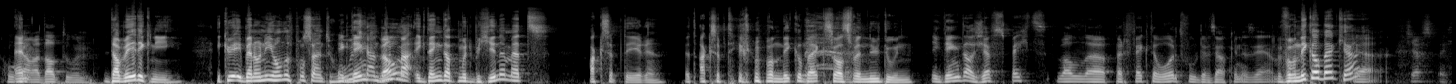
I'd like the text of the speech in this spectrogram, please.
Hoe En- gaan we dat doen? Dat weet ik niet. Ik, weet, ik ben nog niet 100% hoe Ik we denk het gaan wel- doen, maar ik denk dat het moet beginnen met accepteren. Het accepteren van Nickelback zoals we nu doen. Ik denk dat Jeff Specht wel eh perfecte woordvoerder zou kunnen zijn. Voor Nickelback, ja? Ja, Ja. Jeff Specht.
